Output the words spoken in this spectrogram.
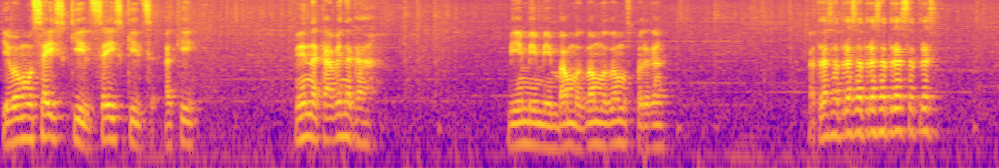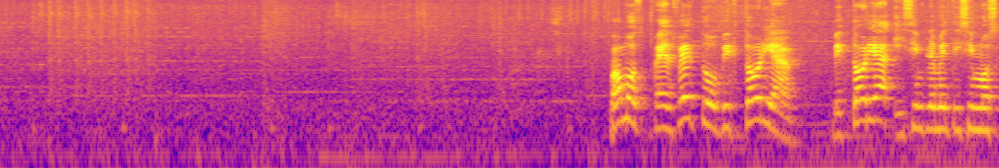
Llevamos 6 kills, 6 kills aquí. Ven acá, ven acá. Bien, bien, bien, vamos, vamos, vamos por acá. Atrás, atrás, atrás, atrás, atrás. Vamos, perfecto, victoria. Victoria y simplemente hicimos,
